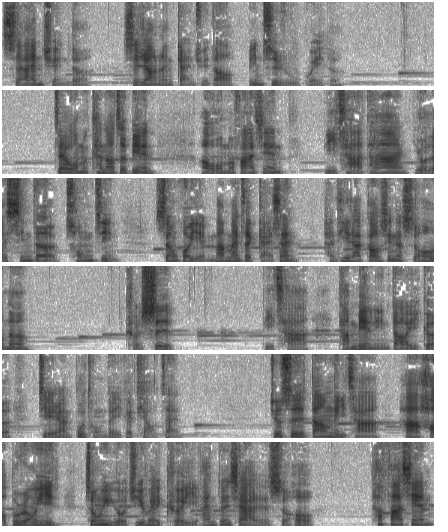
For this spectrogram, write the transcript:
是安全的，是让人感觉到宾至如归的。在我们看到这边啊，我们发现理查他有了新的憧憬，生活也慢慢在改善，很替他高兴的时候呢，可是理查他面临到一个截然不同的一个挑战，就是当理查他好不容易。终于有机会可以安顿下来的时候，他发现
